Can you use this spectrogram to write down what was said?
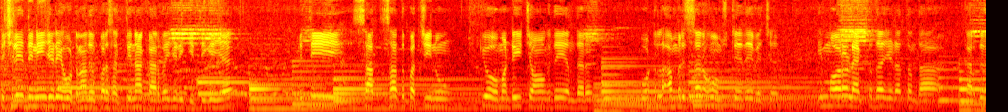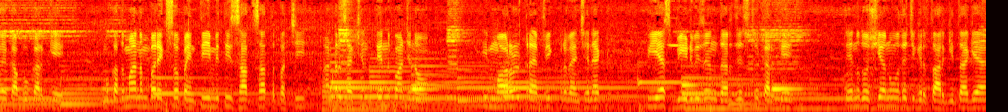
ਪਿਛਲੇ ਦਿਨੀ ਜਿਹੜੇ ਹੋਟਲਾਂ ਦੇ ਉੱਪਰ ਸਖਤੀ ਨਾਲ ਕਾਰਵਾਈ ਜਿਹੜੀ ਕੀਤੀ ਗਈ ਹੈ, ਮਿਤੀ 7/7/25 ਨੂੰ ਘਿਓ ਮੰਡੀ ਚੌਂਕ ਦੇ ਅੰਦਰ ਹੋਟਲ ਅੰਮ੍ਰਿਤਸਰ ਹੋਮਸਟੇ ਦੇ ਵਿੱਚ ਇਮੋਰਲ ਐਕਟ ਦਾ ਜਿਹੜਾ ਧੰਦਾ ਕਰਦੇ ਹੋਏ ਕਾਬੂ ਕਰਕੇ ਮੁਕੱਦਮਾ ਨੰਬਰ 135 ਮਿਤੀ 7/7/25 under section 359 immoral traffic prevention act PS B division ਦਰਜ ਰਜਿਸਟਰ ਕਰਕੇ ਤਿੰਨ ਦੋਸ਼ੀਆਂ ਨੂੰ ਉਹਦੇ 'ਚ ਗ੍ਰਿਫਤਾਰ ਕੀਤਾ ਗਿਆ।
